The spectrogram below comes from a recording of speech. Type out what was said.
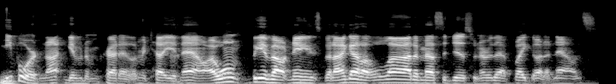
hmm. people are not giving him credit. Let me tell you now. I won't give out names, but I got a lot of messages whenever that fight got announced.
